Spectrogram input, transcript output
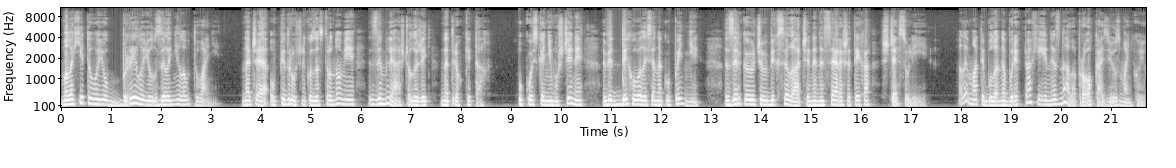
малахітовою брилою зеленіла в тувані, наче в підручнику з астрономії земля, що лежить на трьох китах. Укоськані мужчини віддихувалися на купинні, зиркаючи в бік села, чи не несе решетиха ще солії. Але мати була на буряках і не знала про оказію з манькою.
